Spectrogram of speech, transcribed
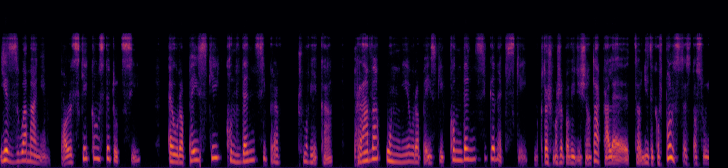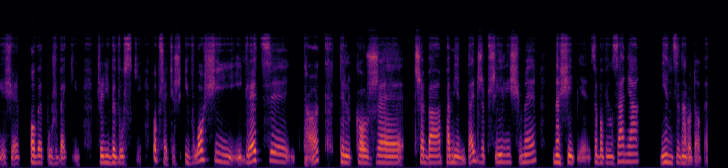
jest złamaniem polskiej konstytucji, Europejskiej Konwencji Praw Człowieka, prawa Unii Europejskiej, konwencji genewskiej. Ktoś może powiedzieć, no tak, ale to nie tylko w Polsce stosuje się owe pushbacki, czyli wywózki, bo przecież i Włosi, i Grecy, tak, tylko że trzeba pamiętać, że przyjęliśmy na siebie zobowiązania międzynarodowe.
